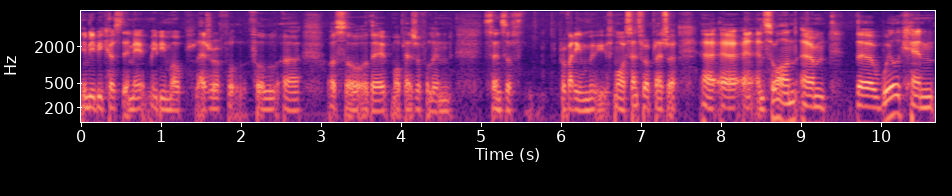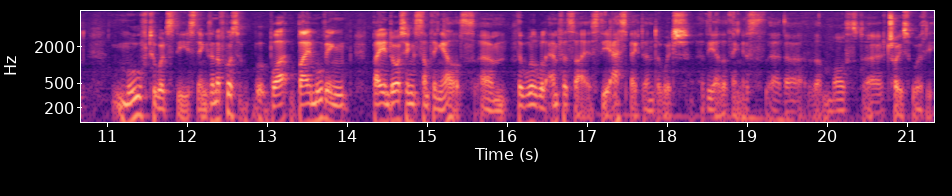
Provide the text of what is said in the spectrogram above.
namely because they may, may be more pleasurable uh, or so, or they're more pleasurable in sense of providing more sensual pleasure, uh, uh, and so on. Um, the will can move towards these things. And of course, by moving, by endorsing something else, um, the will will emphasize the aspect under which the other thing is uh, the, the most uh, choice worthy.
